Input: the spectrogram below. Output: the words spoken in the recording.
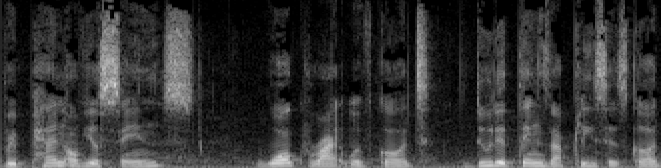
repent of your sins, walk right with God, do the things that pleases God.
